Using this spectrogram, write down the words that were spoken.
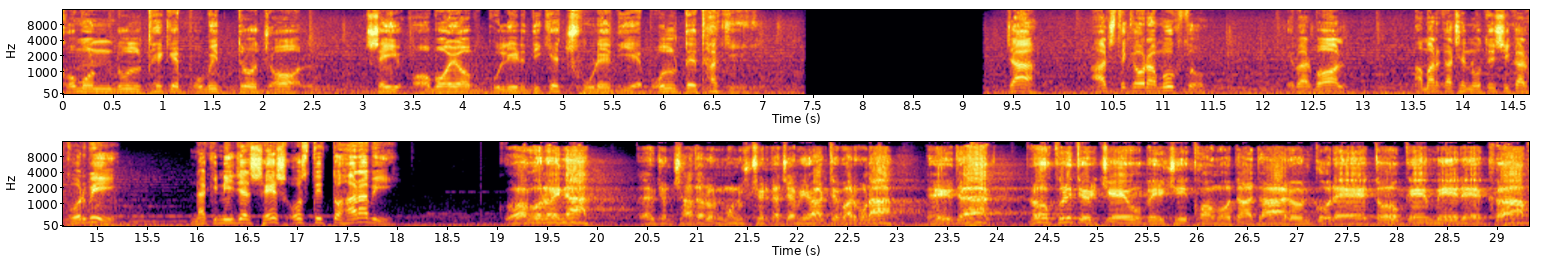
কোমণ্ডুল থেকে পবিত্র জল সেই অবয়বগুলির দিকে ছুঁড়ে দিয়ে বলতে থাকি। যা, আজ থেকে ওরা মুক্ত। এবার বল, আমার কাছে নতি স্বীকার করবি, নাকি নিজের শেষ অস্তিত্ব হারাবি? কখনোই না। একজন সাধারণ মানুষের কাছে আমি হারতে পারব না। এই দেখ, প্রকৃতির চেয়েও বেশি ক্ষমতা ধারণ করে তোকে মেরে খাব।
